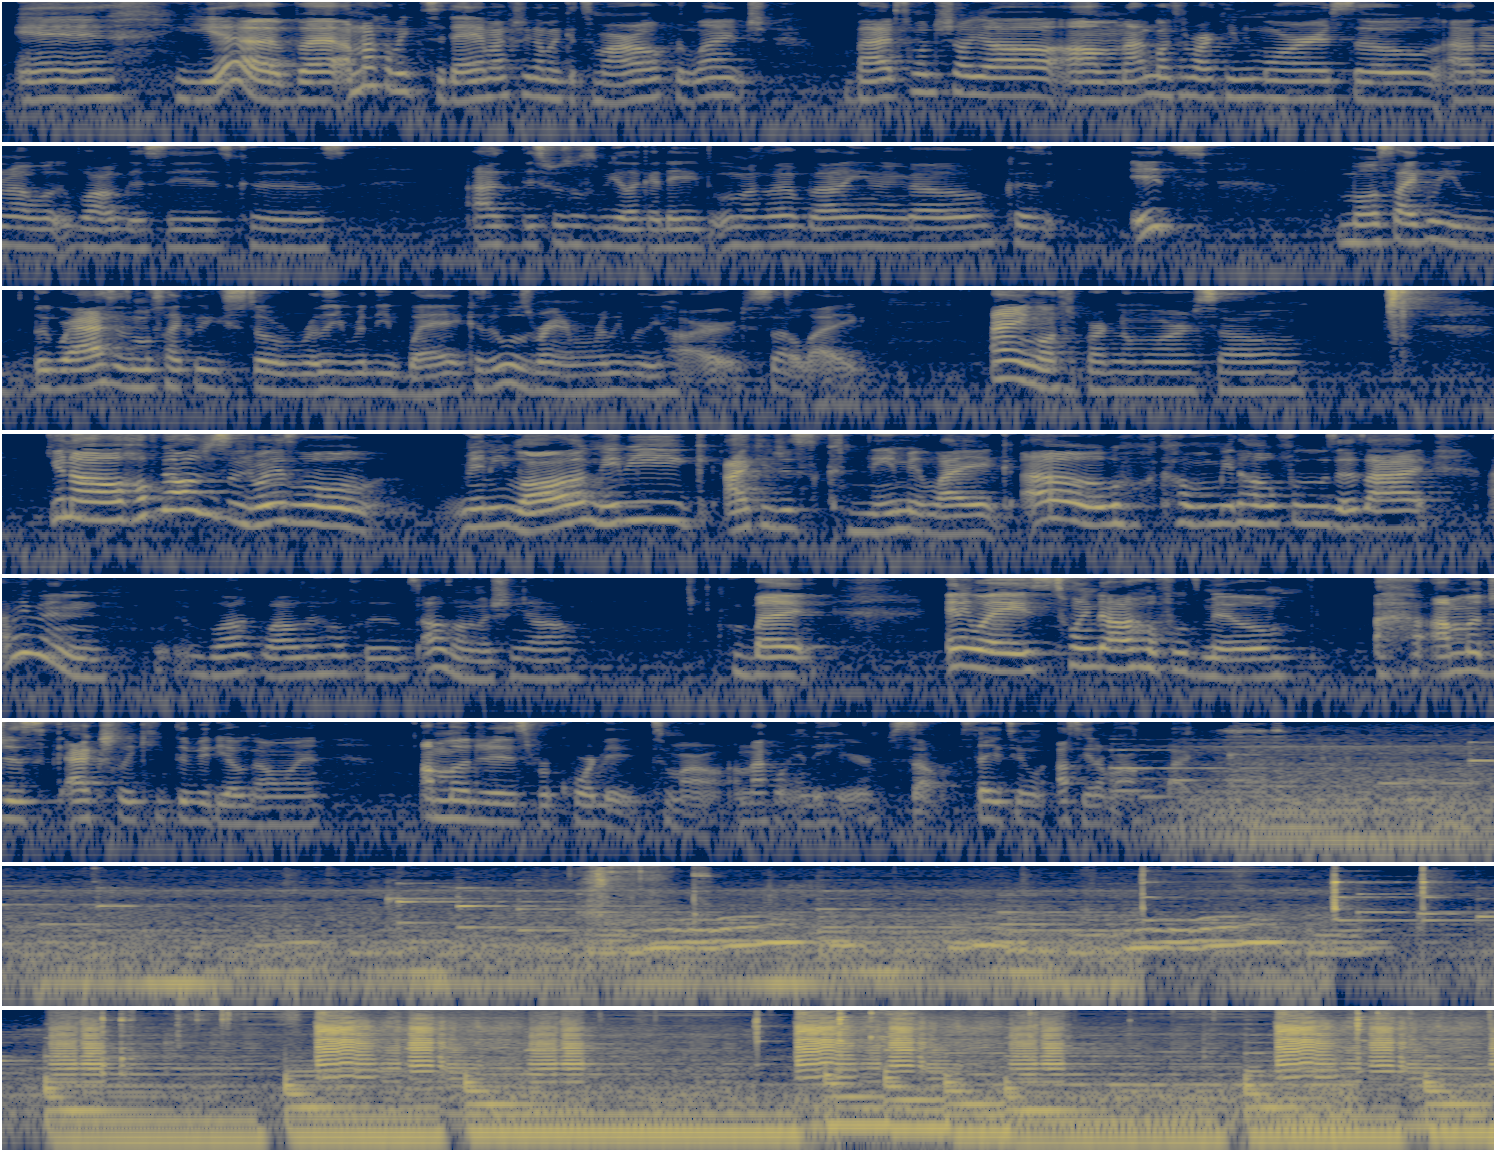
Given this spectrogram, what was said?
And yeah, but I'm not gonna make it today. I'm actually gonna make it tomorrow for lunch. But I just want to show y'all, um, I'm not going to work anymore. So I don't know what vlog this is because I, this was supposed to be like a date with myself, but I didn't even go because it's most likely the grass is most likely still really really wet because it was raining really really hard so like i ain't going to the park no more so you know hope y'all just enjoy this little mini vlog. Maybe I could just name it like, oh, come with me to Whole Foods as I, I didn't even vlog while I was in Whole Foods. I was on a mission, y'all. But anyways, $20 Whole Foods meal. I'm gonna just actually keep the video going. I'm gonna just record it tomorrow. I'm not gonna end it here. So stay tuned. I'll see you tomorrow. Bye. so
